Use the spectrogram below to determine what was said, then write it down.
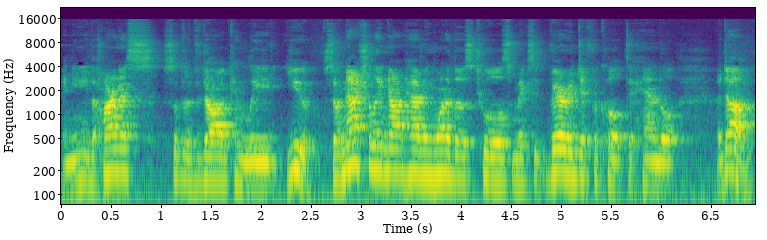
and you need the harness so that the dog can lead you. So naturally, not having one of those tools makes it very difficult to handle a dog.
